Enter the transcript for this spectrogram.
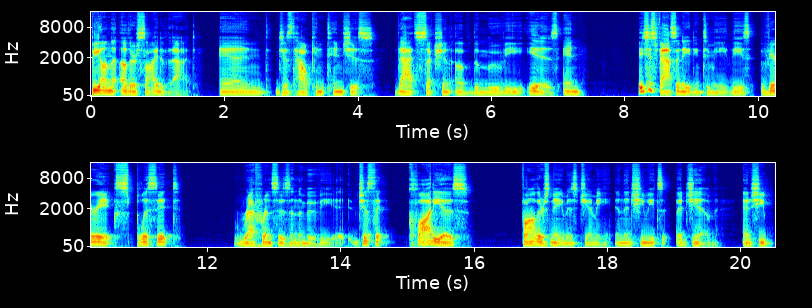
be on the other side of that and just how contentious that section of the movie is. And it's just fascinating to me these very explicit references in the movie. Just that Claudia's father's name is Jimmy, and then she meets a Jim, and she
